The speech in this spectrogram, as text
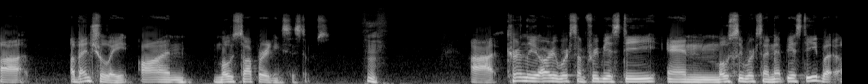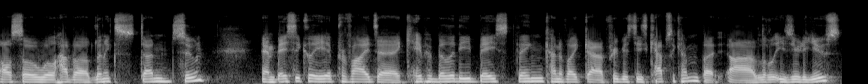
uh, eventually on most operating systems. Uh, currently, it already works on FreeBSD and mostly works on NetBSD, but also will have a Linux done soon. And basically, it provides a capability-based thing, kind of like uh, FreeBSD's Capsicum, but uh, a little easier to use.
